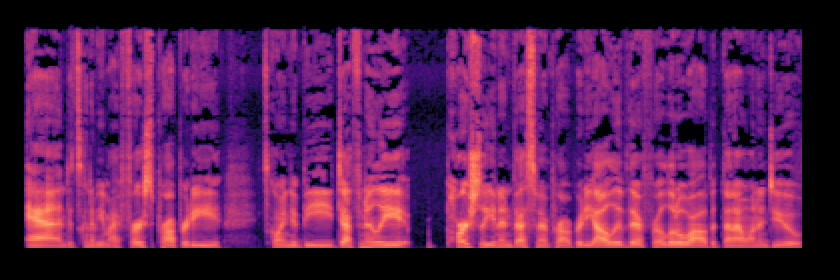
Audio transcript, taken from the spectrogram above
And it's going to be my first property. It's going to be definitely partially an investment property. I'll live there for a little while, but then I want to do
